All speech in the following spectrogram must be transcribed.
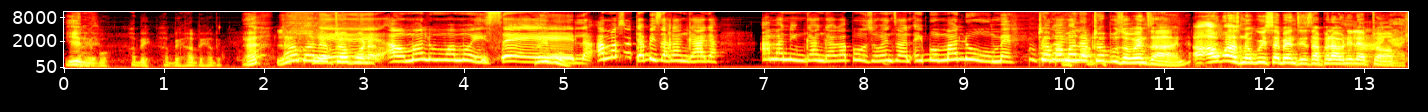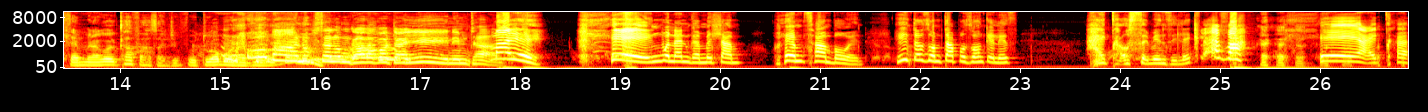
yini le? Hayibo. Habe habe habe habe. Eh? La ma laptop wona Eh, awumalume wami uyisela amasoda abiza kangaka amaningi kangaka pho uzowenzani ayibo malume Mthamba ama laptop uzowenzani? A- Awukwazi nokuyisebenzisa phela wena i-laptop. kahle mina ngoyichafaza nje futhi wabona Mani ubusela omngaka kodwa yini mthamba? Maye. Hey, ngibonani ngamehlami. Wemthambo wena. Into zomtapo zonke lezi. Hayi cha usebenzile clever. Hey, hayi cha.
